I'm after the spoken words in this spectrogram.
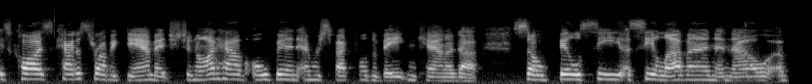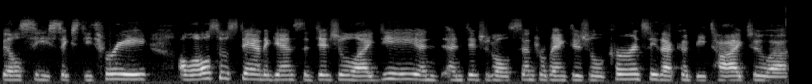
it's caused catastrophic damage to not have open and respectful debate in Canada. So Bill C C eleven and now a Bill C sixty three. I'll also stand against the digital ID and and digital central bank digital currency that could be tied to a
